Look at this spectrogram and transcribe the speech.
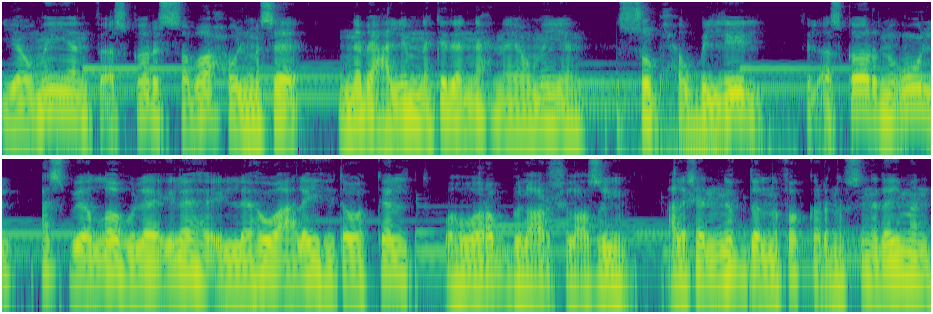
يوميا في أذكار الصباح والمساء. النبي علمنا كده إن إحنا يوميا الصبح وبالليل في الأذكار نقول حسبي الله لا إله إلا هو عليه توكلت وهو رب العرش العظيم. علشان نفضل نفكر نفسنا دايما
